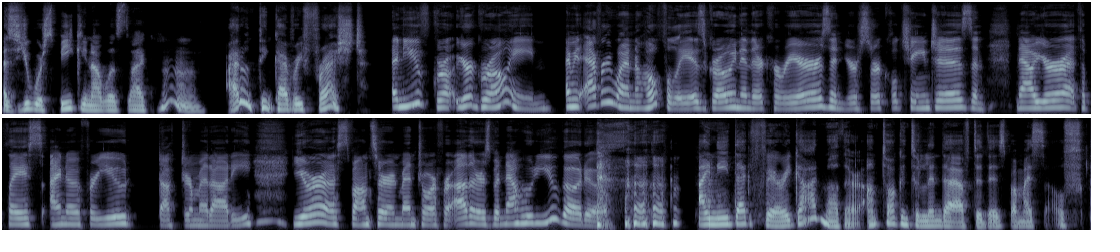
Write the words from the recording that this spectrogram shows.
as you were speaking, I was like, hmm, I don't think I've refreshed and you've grown you're growing. I mean everyone hopefully is growing in their careers and your circle changes. And now you're at the place i know for you dr Merari you're a sponsor and mentor for others but now who do you go to? I need that fairy godmother. I'm talking to linda after this by myself.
